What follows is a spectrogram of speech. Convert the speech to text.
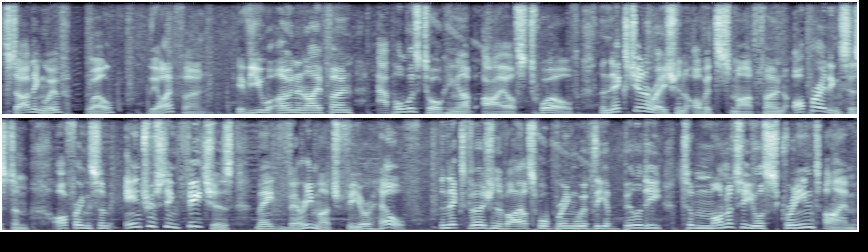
starting with, well, the iPhone. If you own an iPhone, Apple was talking up iOS 12, the next generation of its smartphone operating system, offering some interesting features made very much for your health. The next version of iOS will bring with the ability to monitor your screen time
